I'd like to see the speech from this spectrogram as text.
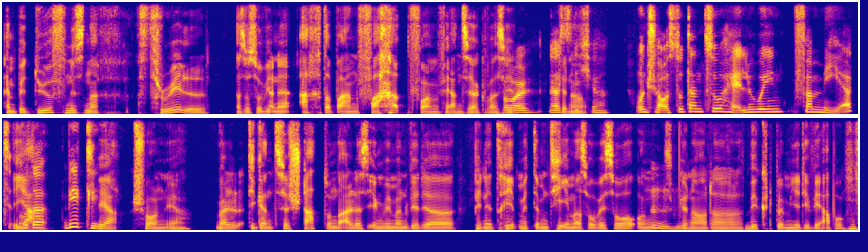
ein Bedürfnis nach Thrill, also so wie eine Achterbahnfahrt vor dem Fernseher quasi. Voll, na genau. sicher. Und schaust du dann zu Halloween vermehrt ja. oder wirklich? Ja, schon, ja weil die ganze Stadt und alles irgendwie, man wird ja penetriert mit dem Thema sowieso und mhm. genau, da wirkt bei mir die Werbung.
